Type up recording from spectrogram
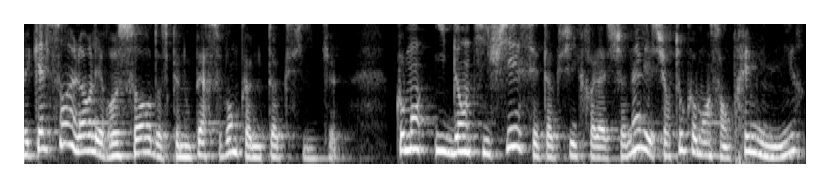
Mais quels sont alors les ressorts de ce que nous percevons comme toxique? Comment identifier ces toxiques relationnels et surtout comment s'en prémunir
